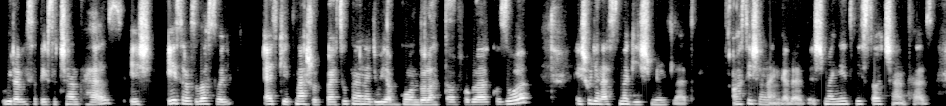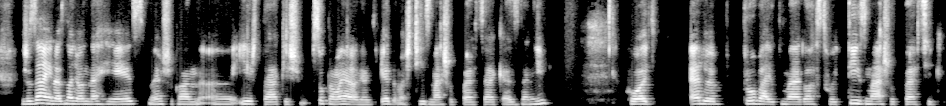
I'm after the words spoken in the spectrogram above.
újra visszatérsz a csendhez, és észreveszed azt, hogy egy-két másodperc után egy újabb gondolattal foglalkozol, és ugyanezt megismétled azt is elengeded, és megnyit vissza a csendhez. És az elején ez nagyon nehéz, nagyon sokan írták, és szoktam ajánlani, hogy érdemes 10 másodperccel kezdeni, hogy előbb próbáljuk meg azt, hogy 10 másodpercig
